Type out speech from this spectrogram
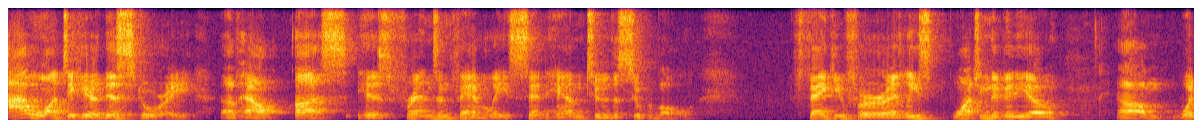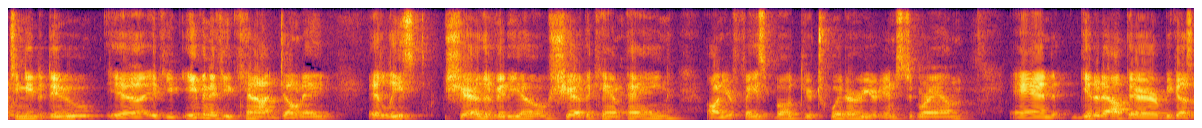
I want to hear this story of how us, his friends and family, sent him to the Super Bowl. Thank you for at least watching the video. Um, what you need to do, uh, if you even if you cannot donate, at least share the video, share the campaign on your Facebook, your Twitter, your Instagram, and get it out there because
